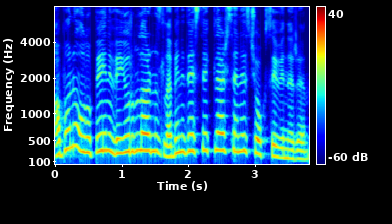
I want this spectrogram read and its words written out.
Abone olup beğeni ve yorumlarınızla beni desteklerseniz çok sevinirim.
